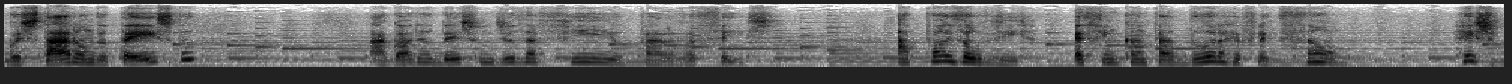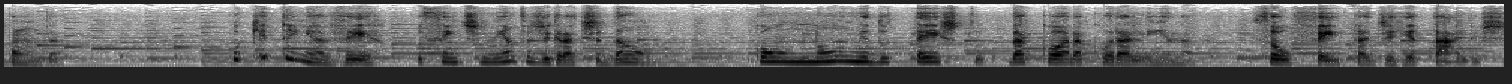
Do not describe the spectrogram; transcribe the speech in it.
Gostaram do texto? Agora eu deixo um desafio para vocês. Após ouvir essa encantadora reflexão, responda: o que tem a ver o sentimento de gratidão com o nome do texto da Cora Coralina, Sou Feita de Retalhos?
